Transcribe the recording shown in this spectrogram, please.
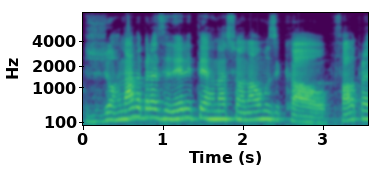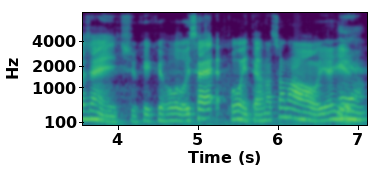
Jornada Brasileira Internacional Musical. Fala pra gente o que que rolou. Isso é, pô, internacional. E aí? É.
